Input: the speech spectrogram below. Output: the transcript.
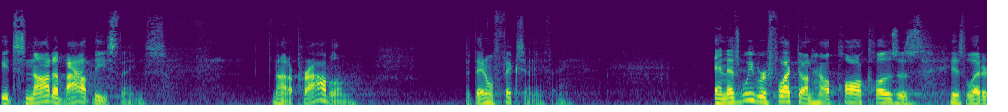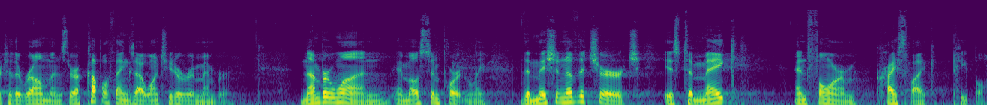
it's not about these things. Not a problem, but they don't fix anything. And as we reflect on how Paul closes his letter to the Romans, there are a couple things I want you to remember. Number one, and most importantly, the mission of the church is to make and form Christ like people.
